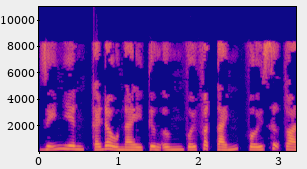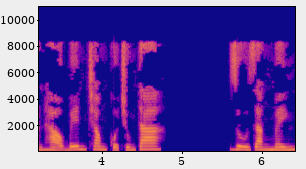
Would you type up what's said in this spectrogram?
Dĩ nhiên, cái đầu này tương ứng với Phật tánh, với sự toàn hảo bên trong của chúng ta. Dù rằng mình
